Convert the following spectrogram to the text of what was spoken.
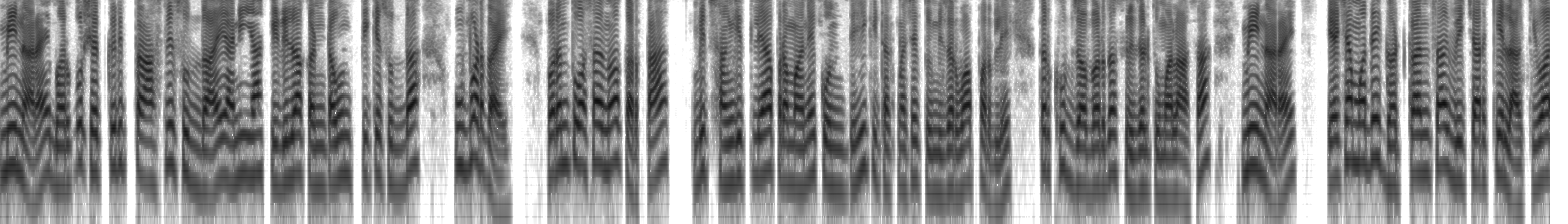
मिळणार आहे. भरपूर शेतकरी त्रासले सुद्धा आहे आणि या किडीला कंटाळून पिके सुद्धा उपडत आहे. परंतु असं न करता मी सांगितल्याप्रमाणे कोणतेही कीटकनाशक तुम्ही जर वापरले तर खूप जबरदस्त रिझल्ट तुम्हाला असा मिळणार आहे. याच्यामध्ये घटकांचा विचार केला किंवा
